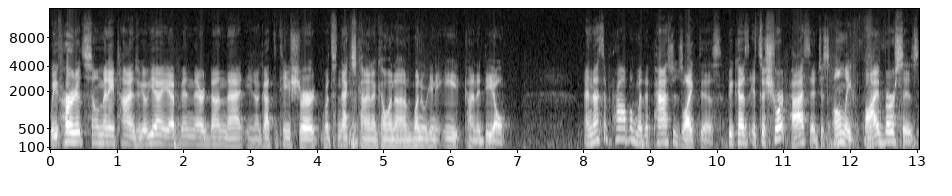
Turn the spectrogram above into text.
We've heard it so many times. We go, yeah, yeah, been there, done that, you know, got the t shirt. What's next kind of going on? When are we going to eat kind of deal? And that's a problem with a passage like this because it's a short passage, it's only five verses,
